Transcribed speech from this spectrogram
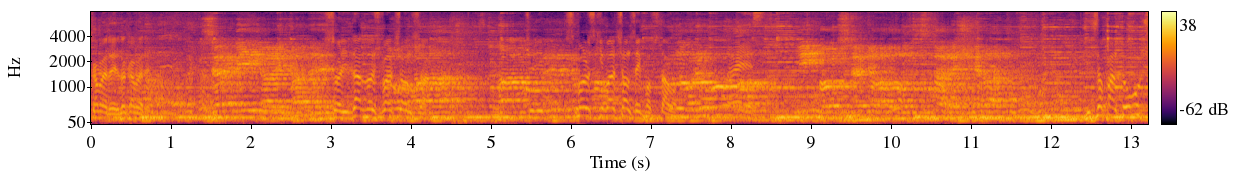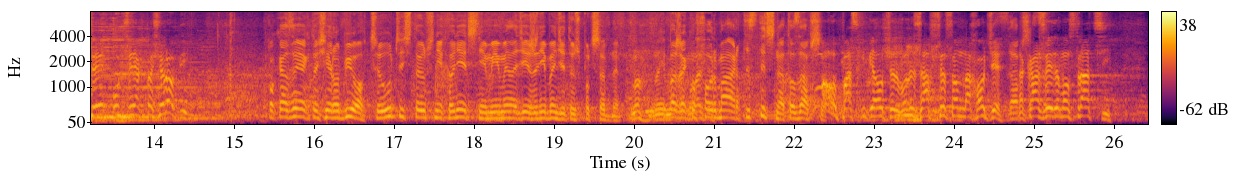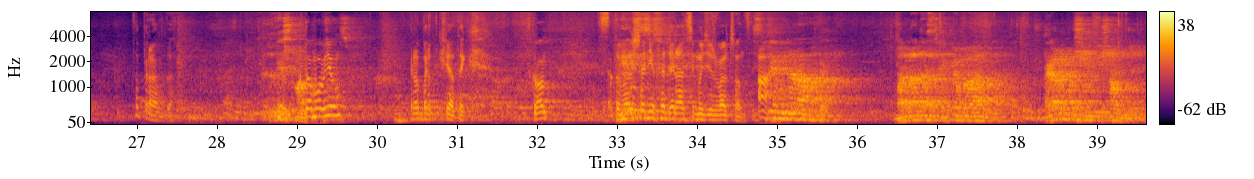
kamery, do kamery. Solidarność walcząca, czyli z Polski walczącej powstała. I co pan tu uczy? Uczy jak to się robi. Pokazuję jak to się robiło. Czy uczyć to już niekoniecznie. Miejmy nadzieję, że nie będzie to już potrzebne. No, no Chyba, że jako forma artystyczna to zawsze. O, paski biało-czerwone zawsze są na chodzie, Zawsze na każdej demonstracji. To prawda. Kto mówił? Robert Kwiatek. Skąd? Stowarzyszenie Federacji Młodzież Walczących. A. Ballada strajkowa, rok 80.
